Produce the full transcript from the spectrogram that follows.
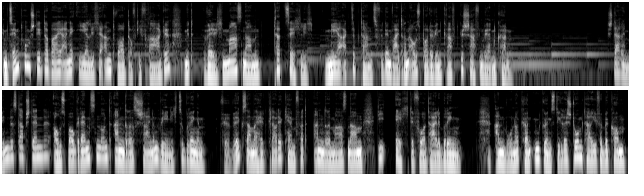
Im Zentrum steht dabei eine ehrliche Antwort auf die Frage, mit welchen Maßnahmen tatsächlich mehr Akzeptanz für den weiteren Ausbau der Windkraft geschaffen werden können. Starre Mindestabstände, Ausbaugrenzen und anderes scheinen wenig zu bringen. Für wirksamer hält Claudia Kempfert andere Maßnahmen, die echte Vorteile bringen. Anwohner könnten günstigere Stromtarife bekommen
